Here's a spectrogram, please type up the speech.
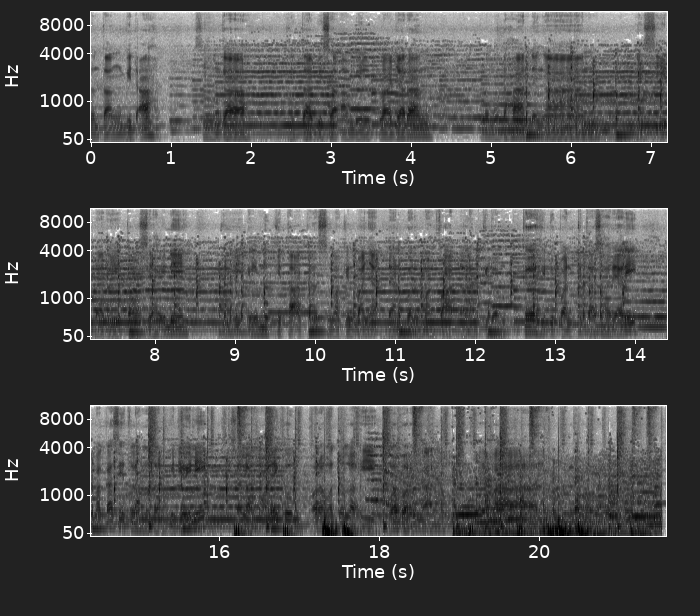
tentang bid'ah sehingga kita bisa ambil pelajaran mudah-mudahan dengan isi dari tausiah ini ilmu kita akan semakin banyak dan bermanfaat dalam kehidupan kita sehari-hari. Terima kasih telah menonton video ini. Assalamualaikum warahmatullahi wabarakatuh. Bye bye.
